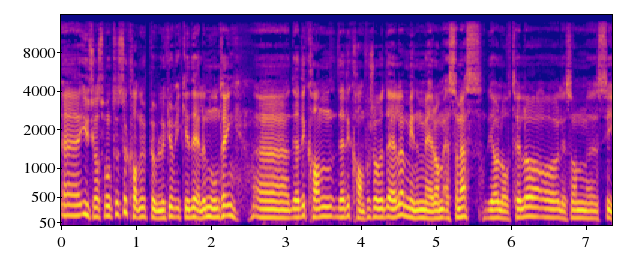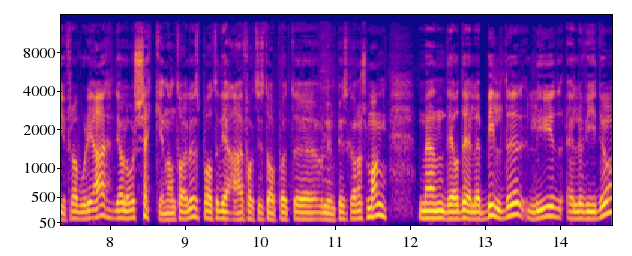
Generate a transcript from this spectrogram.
Eh, I utgangspunktet så kan jo publikum ikke dele noen ting. Eh, det de kan, det de kan for så vidt dele, minner mer om SMS. De har lov til å, å liksom si ifra hvor de er. De har lov å sjekke inn antageligvis på at de er faktisk da på et olympisk arrangement. Men det å dele bilder, lyd eller video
